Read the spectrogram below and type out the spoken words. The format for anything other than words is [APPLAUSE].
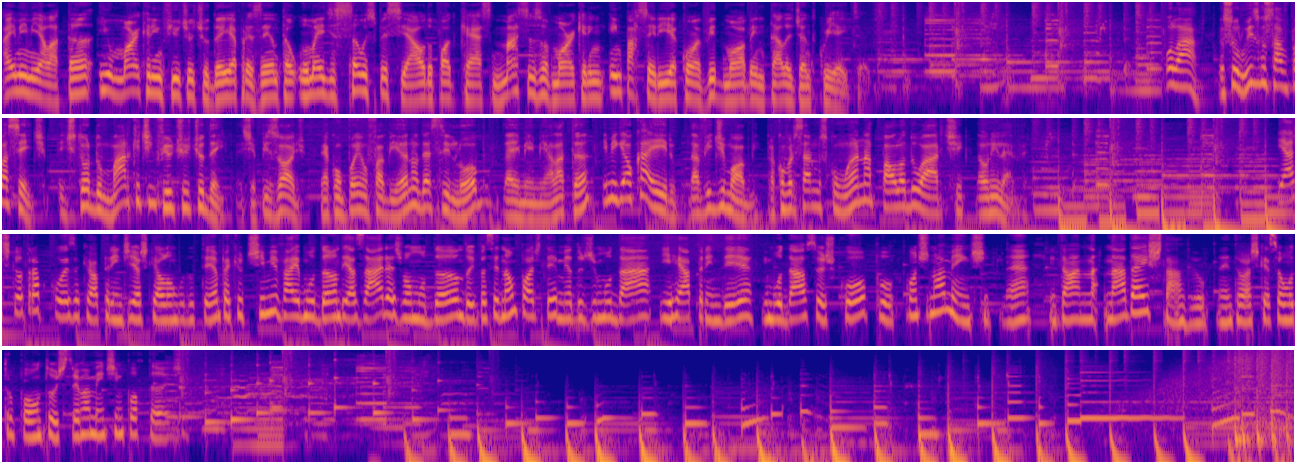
A MMA Latam e o Marketing Future Today apresentam uma edição especial do podcast Masters of Marketing em parceria com a VidMob Intelligent Creative. Olá, eu sou Luiz Gustavo Pacete, editor do Marketing Future Today. Neste episódio, me acompanham Fabiano Destri Lobo, da MMA Latam, e Miguel Caeiro, da VidMob, para conversarmos com Ana Paula Duarte, da Unilever. E acho que outra coisa que eu aprendi, acho que ao longo do tempo, é que o time vai mudando e as áreas vão mudando e você não pode ter medo de mudar e reaprender e mudar o seu escopo continuamente, né? Então, nada é estável. Né? Então, acho que esse é um outro ponto extremamente importante.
